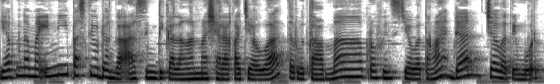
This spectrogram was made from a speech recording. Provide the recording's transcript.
Yap, nama ini pasti udah nggak asing di kalangan masyarakat Jawa, terutama Provinsi Jawa Tengah dan Jawa Timur.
